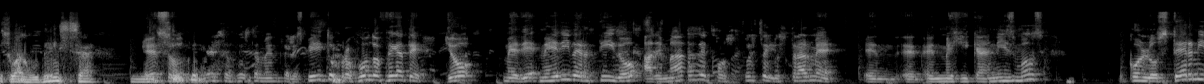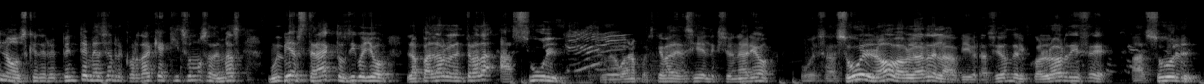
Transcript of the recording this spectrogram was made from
su agudeza. Eso, eso, justamente, el espíritu profundo. Fíjate, yo me, he divertido, además de, por supuesto, ilustrarme en, mexicanismos, con los términos que de repente me hacen recordar que aquí somos además muy abstractos. Digo yo, la palabra de entrada, azul. Pero bueno, pues, ¿qué va a decir el diccionario? Pues azul, ¿no? Va a hablar de la vibración del color, dice azul,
